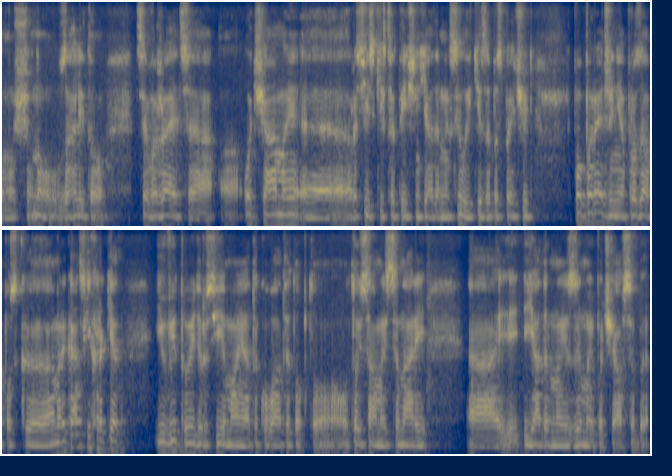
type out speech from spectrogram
тому що ну, взагалі-то це вважається е, очами російських стратегічних ядерних сил, які забезпечують попередження про запуск е, американських ракет, і в відповідь Росія має атакувати. Тобто той самий сценарій е, ядерної зими почався би.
